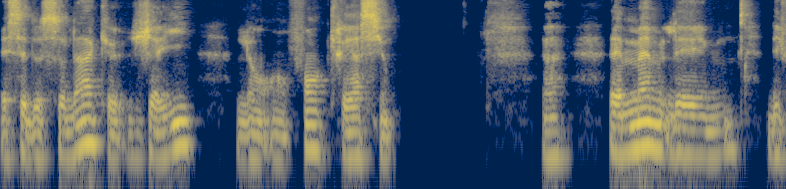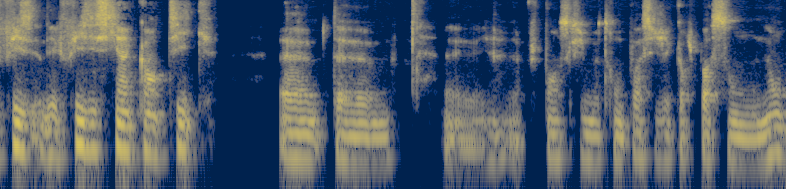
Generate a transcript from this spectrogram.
et c'est de cela que jaillit l'enfant création. Hein? Et même les, physiciens quantiques, euh, euh, je pense que je ne me trompe pas si j'écorche pas son nom,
